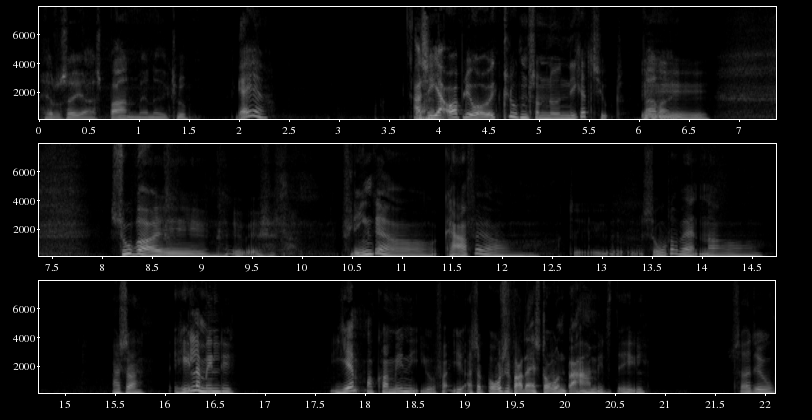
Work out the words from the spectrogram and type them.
Her du så jeres barn med nede i klubben? Ja, ja. Altså, jeg oplever jo ikke klubben som noget negativt. Nej, nej. Øh, super øh, øh, flinke og kaffe og øh, sodavand og altså helt almindeligt hjem at komme ind i. Jo, altså, bortset fra, at der står en bar midt i det hele. Så er det jo...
